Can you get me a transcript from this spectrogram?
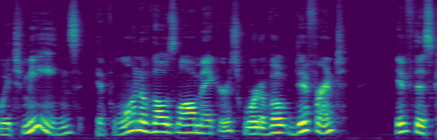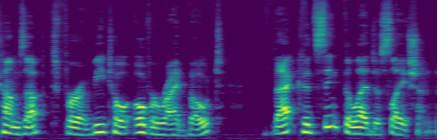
which means if one of those lawmakers were to vote different, if this comes up for a veto override vote, that could sink the legislation.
